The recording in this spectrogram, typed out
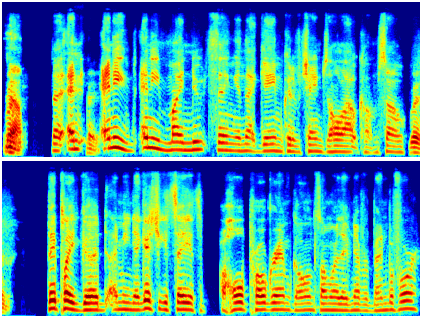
No. and right. any any minute thing in that game could have changed the whole outcome. So right. they played good. I mean, I guess you could say it's a, a whole program going somewhere they've never been before.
